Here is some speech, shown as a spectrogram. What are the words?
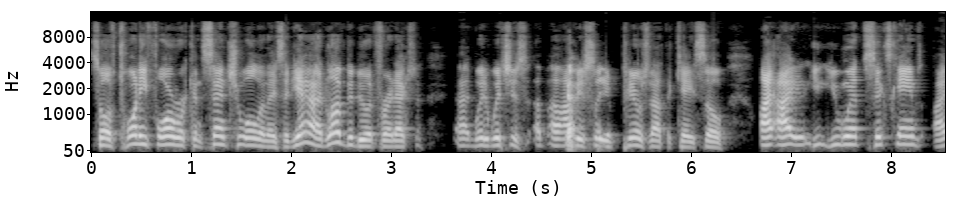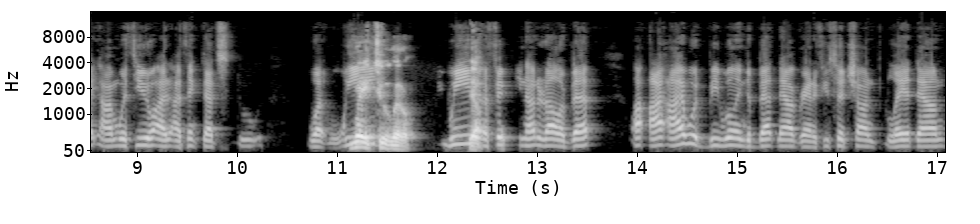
So if 24 were consensual and they said, "Yeah, I'd love to do it for an extra," uh, which is uh, obviously appears not the case. So I, I you, went six games. I, I'm with you. I, I think that's what we Way too little. we Yeah. and a fifteen hundred dollar bet. I, I I would be willing to bet now, Grant. If you said Sean, lay it down.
